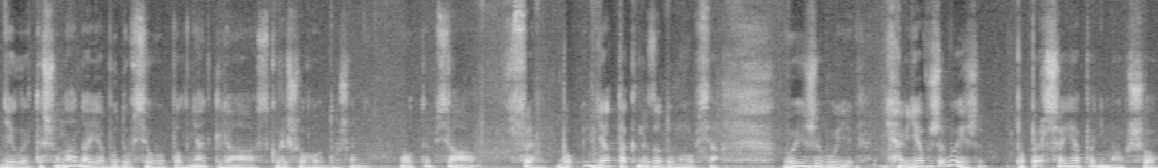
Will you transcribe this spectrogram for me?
Ділайте, що треба, я буду все виконувати для скорішого одужання. От і вся, все. Бо я так не задумувався. Виживу, я, я вже вижив. По-перше, я розумів, що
